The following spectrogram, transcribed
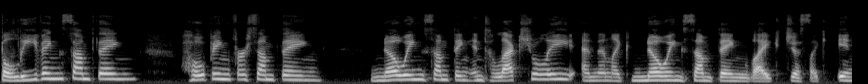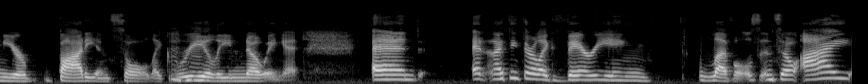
believing something, hoping for something, knowing something intellectually, and then like knowing something like just like in your body and soul, like mm-hmm. really knowing it. And and I think they're like varying levels. And so I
